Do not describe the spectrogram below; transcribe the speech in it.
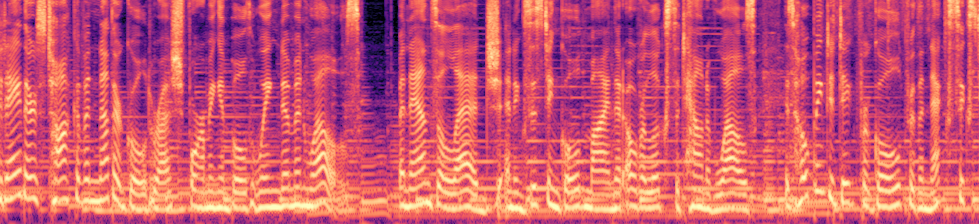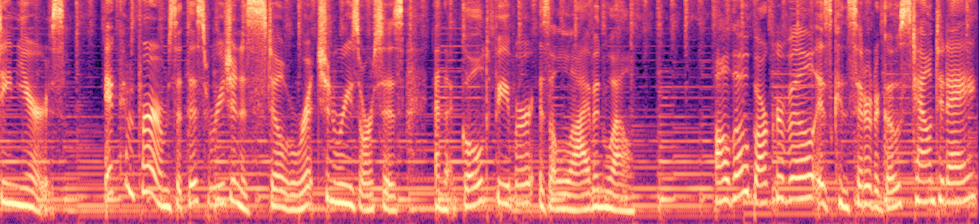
Today, there's talk of another gold rush forming in both Wingdam and Wells. Bonanza Ledge, an existing gold mine that overlooks the town of Wells, is hoping to dig for gold for the next 16 years. It confirms that this region is still rich in resources and that gold fever is alive and well. Although Barkerville is considered a ghost town today,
